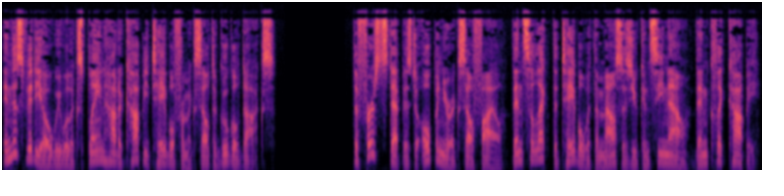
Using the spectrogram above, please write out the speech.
In this video we will explain how to copy table from Excel to Google Docs. The first step is to open your Excel file, then select the table with the mouse as you can see now, then click Copy.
